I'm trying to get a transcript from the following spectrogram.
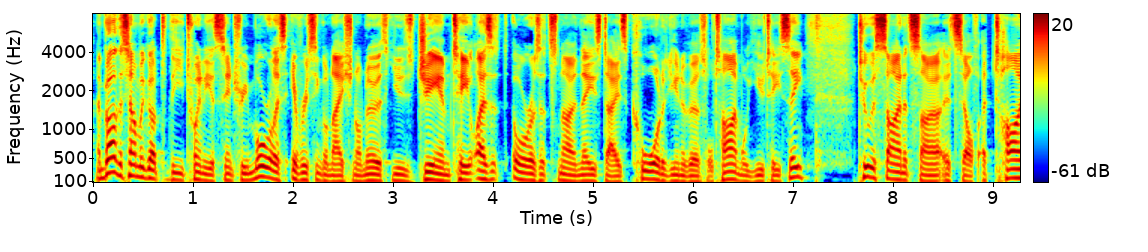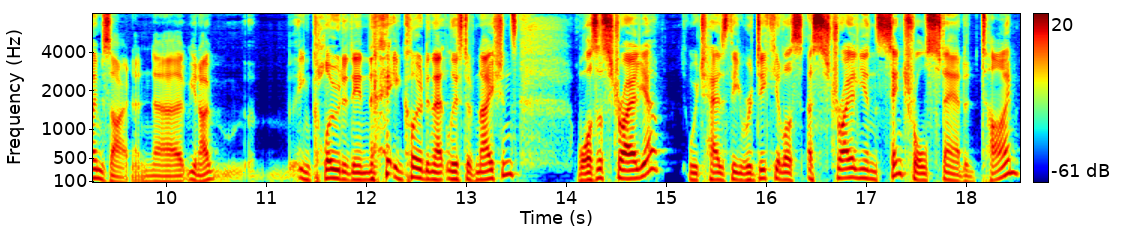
And by the time we got to the 20th century, more or less every single nation on Earth used GMT, as it, or as it's known these days, Coordinated Universal Time, or UTC, to assign uh, itself a time zone. And, uh, you know, included in, included in that list of nations was Australia, which has the ridiculous Australian Central Standard Time,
